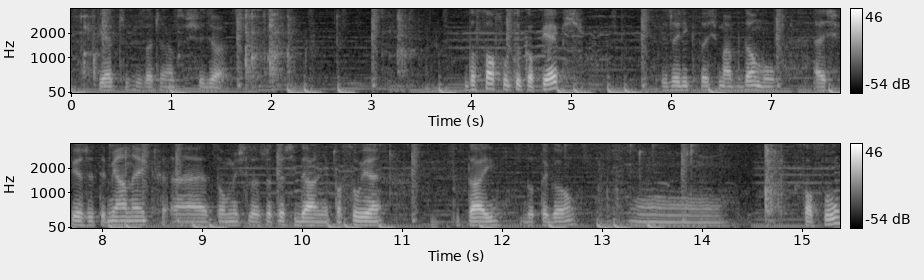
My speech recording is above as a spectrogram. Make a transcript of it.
Skwierczy, już zaczyna coś się dziać. Do sosu tylko pieprz. Jeżeli ktoś ma w domu e, świeży tymianek, e, to myślę, że też idealnie pasuje tutaj do tego mm, sosu.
